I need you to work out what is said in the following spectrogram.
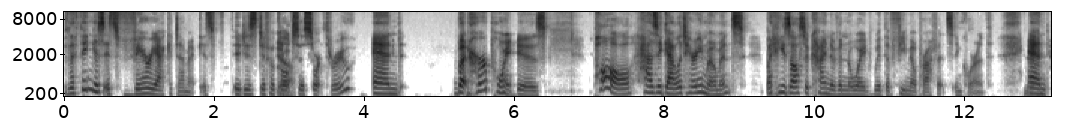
The thing is, it's very academic. It's it is difficult yeah. to sort through, and but her point is Paul has egalitarian moments, but he's also kind of annoyed with the female prophets in Corinth. Yeah. And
